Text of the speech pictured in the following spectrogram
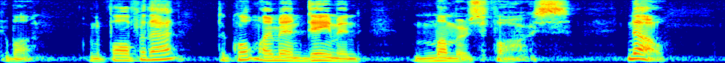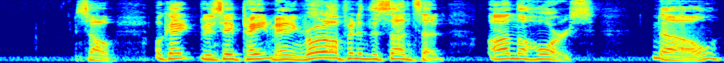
Come on. Gonna fall for that? To quote my man Damon, mummer's farce. No. So, okay, you say Peyton Manning rode off into the sunset on the horse. No.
